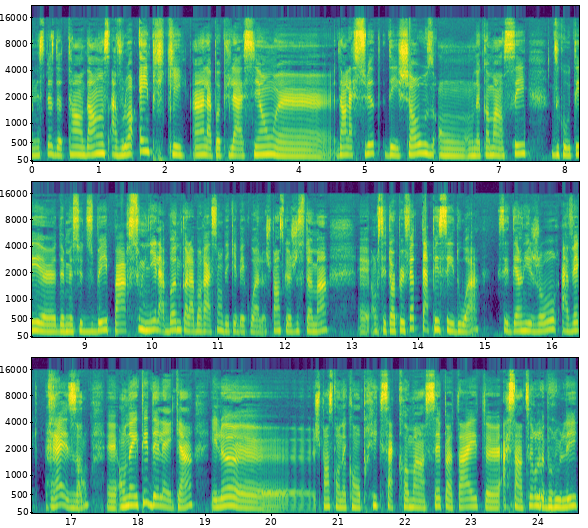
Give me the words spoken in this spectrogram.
une espèce de tendance à vouloir impliquer hein, la population dans la suite des choses. On, on a commencé du côté de M. Dubé par souligner la bonne collaboration des Québécois. Là. Je pense que justement, on s'est un peu fait taper ses doigts ces derniers jours avec raison. Euh, on a été délinquants et là, euh, je pense qu'on a compris que ça commençait peut-être euh, à sentir le brûler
